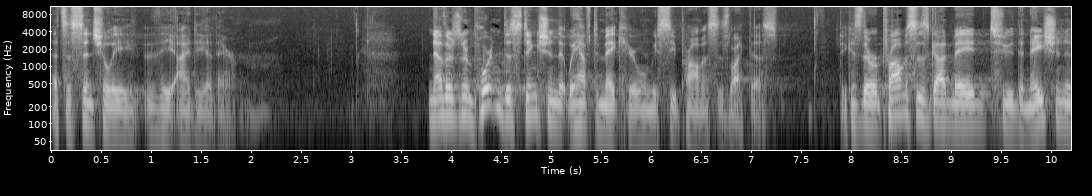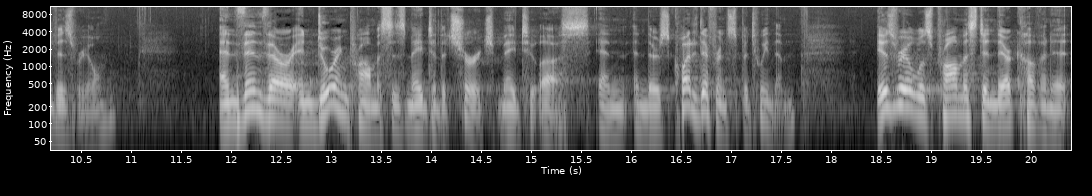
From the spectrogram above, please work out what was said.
That's essentially the idea there. Now, there's an important distinction that we have to make here when we see promises like this, because there were promises God made to the nation of Israel, and then there are enduring promises made to the church, made to us, and, and there's quite a difference between them. Israel was promised in their covenant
